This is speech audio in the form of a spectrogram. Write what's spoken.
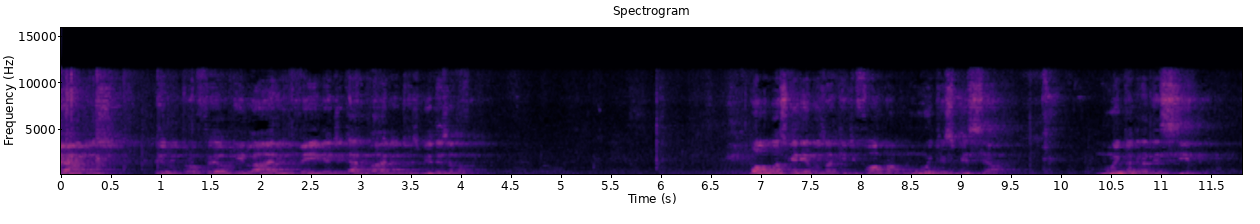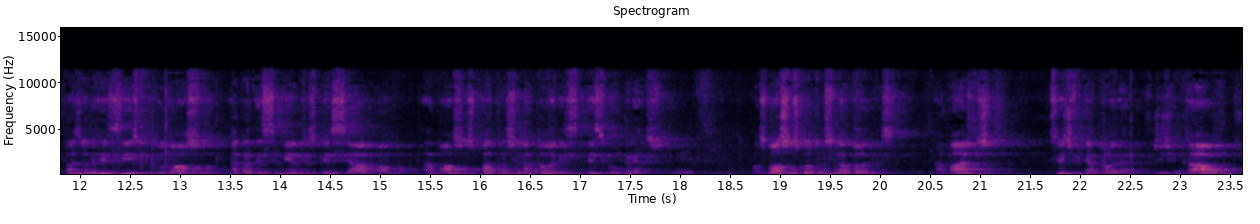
Homenageados pelo troféu Hilário Veiga de Carvalho 2019. Bom, nós queremos aqui de forma muito especial, muito agradecida, fazer o registro do nosso agradecimento especial ao, a nossos patrocinadores desse congresso. Aos nossos patrocinadores, a Vale, certificadora digital,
